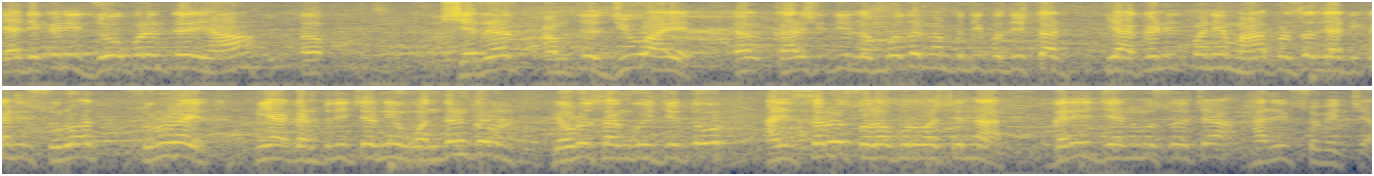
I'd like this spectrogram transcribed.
या ठिकाणी जोपर्यंत ह्या शरीरात आमचं जीव आहे त्या कार्यसिद्धी लंबोदर गणपती प्रतिष्ठान ही अखंडितपणे महाप्रसाद या ठिकाणी सुरुवात सुरू राहील. मी या गणपती चरणी वंदन करून एवढं सांगू इच्छितो आणि सर्व सोलापूरवासींना गणेश जन्मोत्सवाच्या हार्दिक शुभेच्छा.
